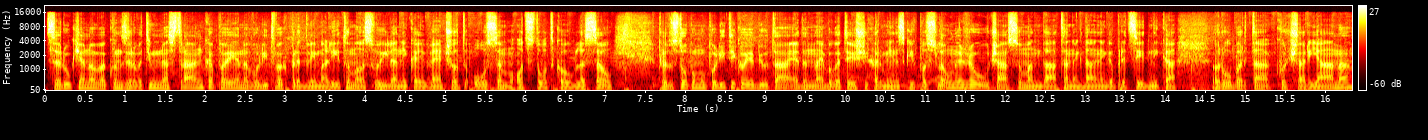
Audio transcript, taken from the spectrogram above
Carukjanova konzervativna stranka pa je na volitvah pred dvema letoma osvojila nekaj več od 8 odstotkov glasov. Pred vstopom v politiko je bil ta eden najbogatejših armenskih poslovnežev v času mandata nekdanjega predsednika Roberta Kočarjana.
